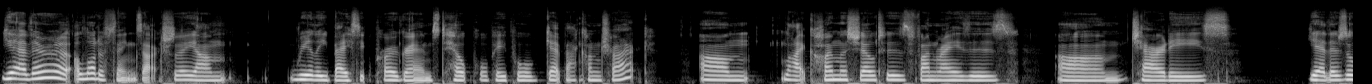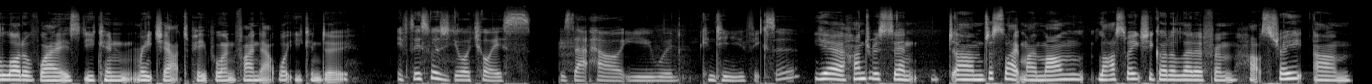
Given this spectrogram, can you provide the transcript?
Yeah, there are a lot of things actually. Um, really basic programs to help poor people get back on track. Um, like homeless shelters, fundraisers, um, charities. Yeah, there's a lot of ways you can reach out to people and find out what you can do. If this was your choice, is that how you would continue to fix it? Yeah, hundred um, percent. Just like my mum last week, she got a letter from Hutt Street, um,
